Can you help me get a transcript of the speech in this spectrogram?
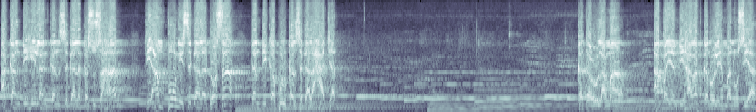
akan dihilangkan segala kesusahan diampuni segala dosa dan dikabulkan segala hajat. Kata ulama apa yang diharapkan oleh manusia?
